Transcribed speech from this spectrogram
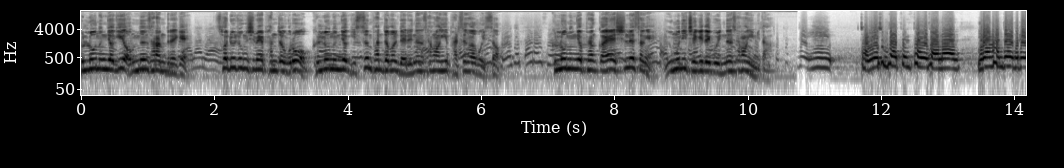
근로 능력이 없는 사람들에게 서류 중심의 판정으로 근로 능력 있음 판정을 내리는 상황이 발생하고 있어 근로 능력 평가의 신뢰성에 의문이 제기되고 있는 상황입니다. 이 장애심사센터에서는 이런 환자들의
